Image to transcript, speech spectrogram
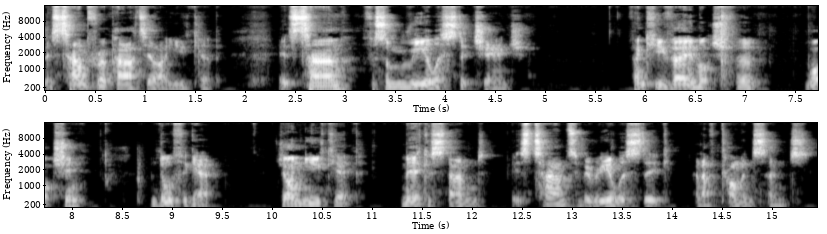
It's time for a party like UKIP. It's time for some realistic change. Thank you very much for watching. And don't forget, join UKIP, make a stand, it's time to be realistic and have common sense.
